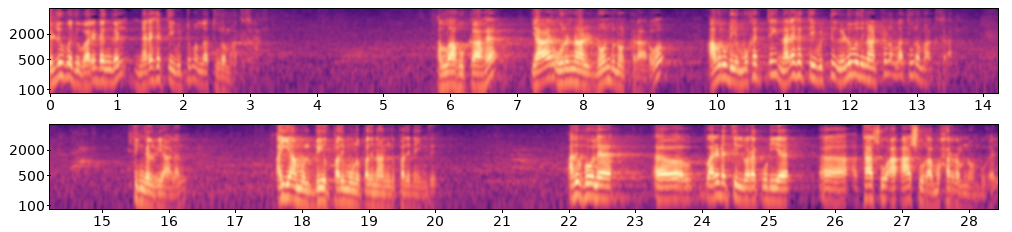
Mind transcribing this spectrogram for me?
எழுபது வருடங்கள் நரகத்தை விட்டும் அல்லாஹ் தூரமாக்குகிறான். அல்லாஹுக்காக யார் ஒரு நாள் நோன்பு நோக்கிறாரோ அவருடைய முகத்தை நரகத்தை விட்டு எழுபது நாட்கள் அல்லாஹ் தூரமாக்குகிறார் திங்கள் வியாழன் ஐயாமுல் பீ பதிமூணு பதினான்கு பதினைந்து. அதுபோல வருடத்தில் வரக்கூடிய தாசு ஆஷூரா முஹர்ரம் நோன்புகள்.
